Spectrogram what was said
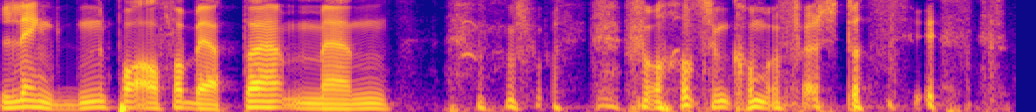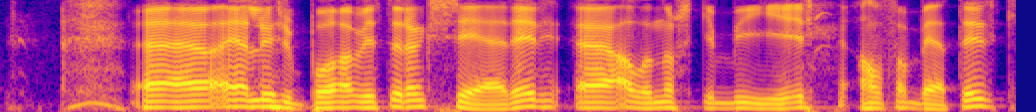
lengden på alfabetet, men hva som kommer først og sist. Jeg lurer på, hvis du rangerer alle norske byer alfabetisk,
